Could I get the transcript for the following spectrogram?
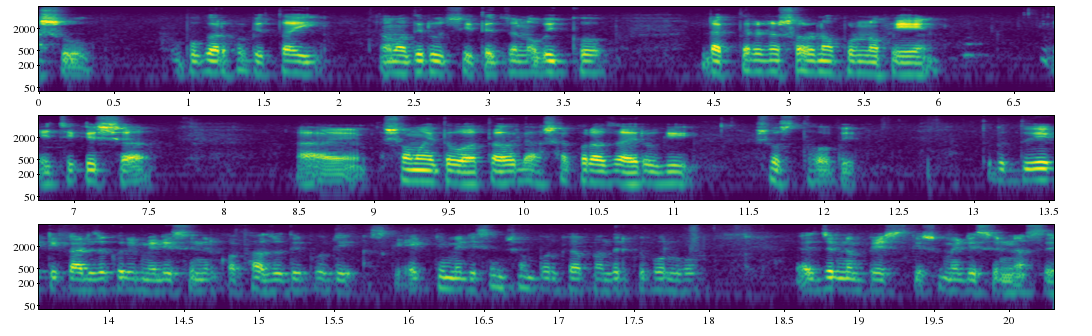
আশু উপকার হবে, তাই আমাদের উচিত একজন অভিজ্ঞ ডাক্তারেরা শরণাপন্ন হয়ে এই চিকিৎসা সময় দেওয়া, তাহলে আশা করা যায় রোগী সুস্থ হবে। তবে দুই একটি কার্যকরী মেডিসিনের কথা যদি বলি, আজকে একটি মেডিসিন সম্পর্কে আপনাদেরকে বলব। এর জন্য বেশ কিছু মেডিসিন আছে,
